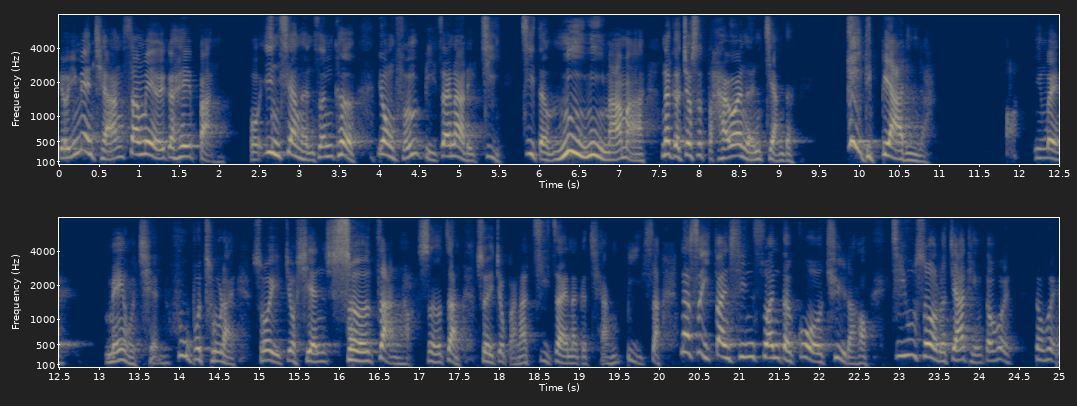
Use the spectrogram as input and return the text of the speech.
有一面墙，上面有一个黑板，我印象很深刻，用粉笔在那里记。记得密密麻麻，那个就是台湾人讲的“记的标里了”啊，因为没有钱付不出来，所以就先赊账哈，赊账，所以就把它记在那个墙壁上。那是一段心酸的过去了哈，几乎所有的家庭都会都会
